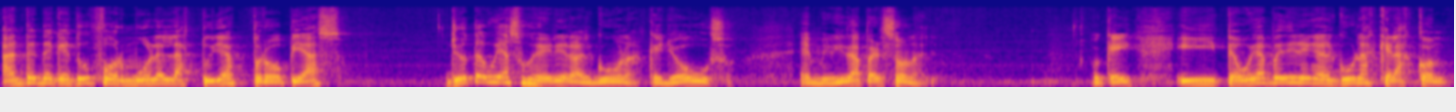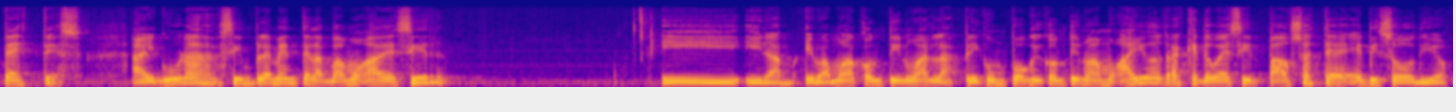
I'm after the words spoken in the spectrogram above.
antes de que tú formules las tuyas propias, yo te voy a sugerir algunas que yo uso en mi vida personal. ¿Ok? Y te voy a pedir en algunas que las contestes. Algunas simplemente las vamos a decir y, y, vamos a continuar, la explico un poco y continuamos. Hay otras que te voy a decir, pausa este episodio,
